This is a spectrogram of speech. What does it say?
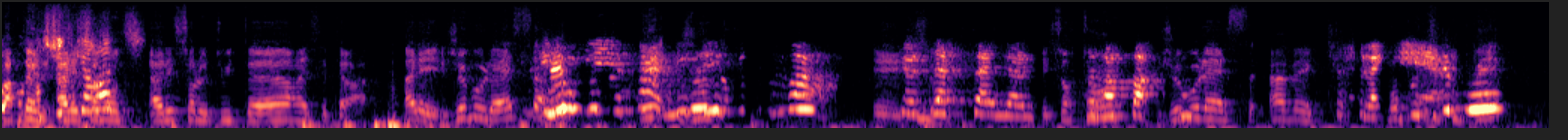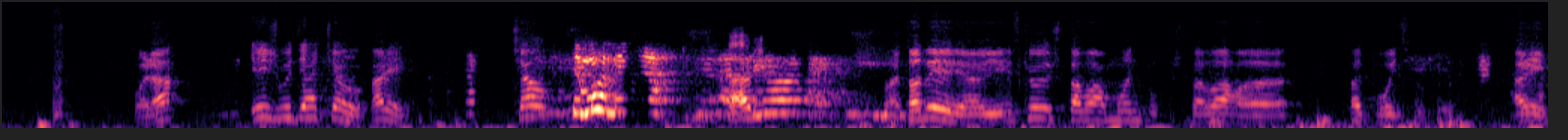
partagez. Allez sur, mon- carotte. allez sur le Twitter, etc. Allez, je vous laisse. Et n'oubliez pas, Et n'oubliez surtout pas Et, que Dark Silent et surtout, sera partout. je vous laisse avec mon petit poupée. Voilà. Et je vous dis à ciao. Allez. Ciao. C'est moi meilleur Salut. Bon, attendez, euh, est-ce que je peux avoir moins de bruit Je peux avoir euh, pas de bruit s'il vous plaît? Allez.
